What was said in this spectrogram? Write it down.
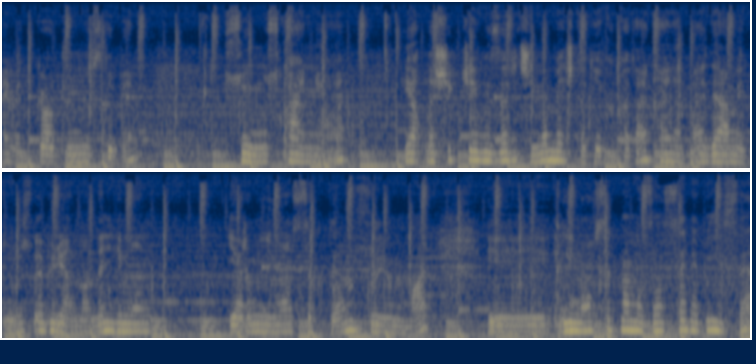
Evet gördüğünüz gibi suyumuz kaynıyor. Yaklaşık cevizler için de 5 dakika kadar kaynatmaya devam ediyoruz. Öbür yandan da limon yarım limon sıktığım suyum var. E, limon sıkmamızın sebebi ise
